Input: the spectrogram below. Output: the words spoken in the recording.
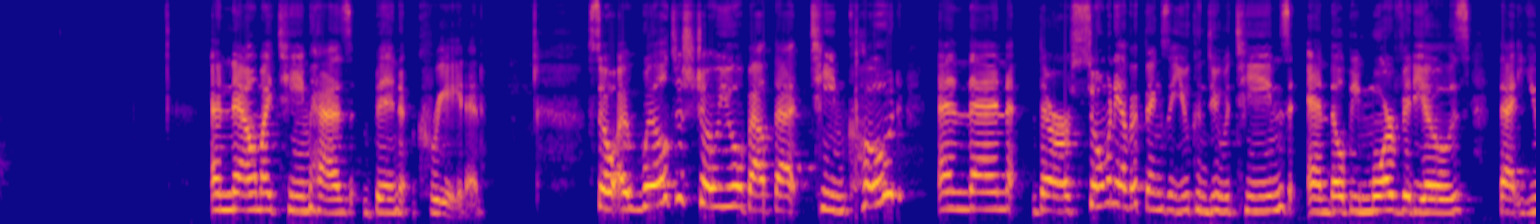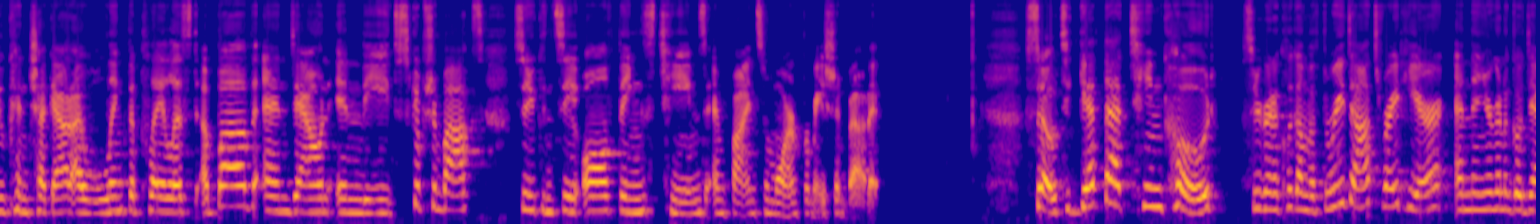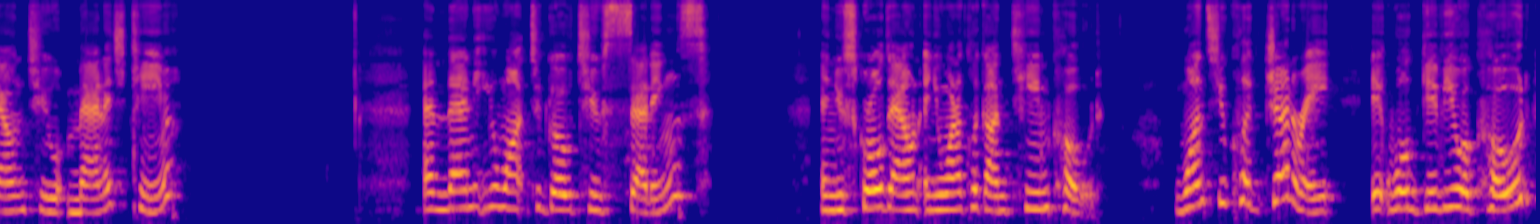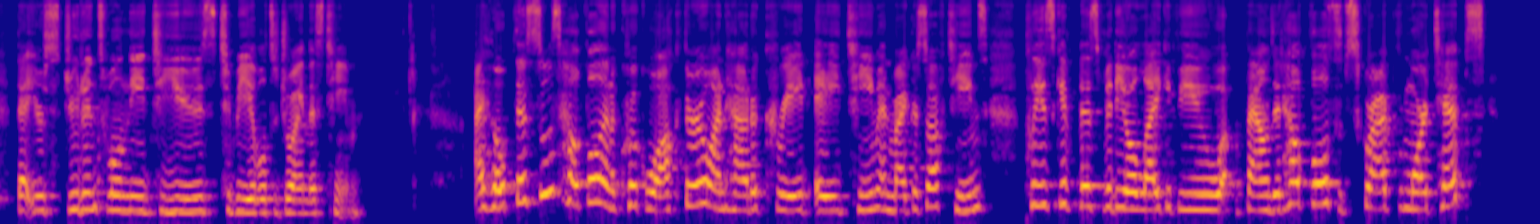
And now my team has been created. So I will just show you about that team code. And then there are so many other things that you can do with Teams, and there'll be more videos that you can check out. I will link the playlist above and down in the description box so you can see all things Teams and find some more information about it. So to get that team code, so you're going to click on the three dots right here, and then you're going to go down to Manage Team. And then you want to go to settings and you scroll down and you want to click on team code. Once you click generate, it will give you a code that your students will need to use to be able to join this team. I hope this was helpful and a quick walkthrough on how to create a team in Microsoft Teams. Please give this video a like if you found it helpful, subscribe for more tips,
